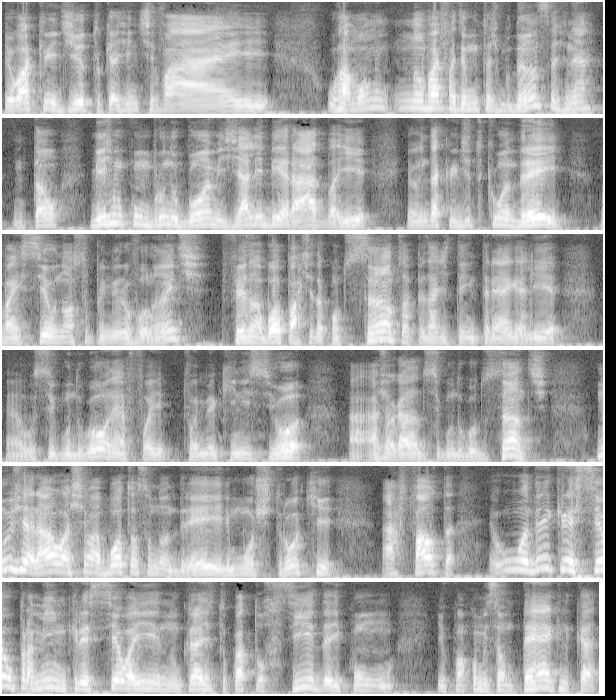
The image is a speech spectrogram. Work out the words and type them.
eu acredito que a gente vai. O Ramon não vai fazer muitas mudanças, né? Então, mesmo com o Bruno Gomes já liberado aí, eu ainda acredito que o Andrei vai ser o nosso primeiro volante. Fez uma boa partida contra o Santos, apesar de ter entregue ali é, o segundo gol, né? Foi, foi meio que iniciou a, a jogada do segundo gol do Santos. No geral, achei uma boa atuação do Andrei. Ele mostrou que a falta. O Andrei cresceu para mim, cresceu aí no crédito com a torcida e com, e com a comissão técnica,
